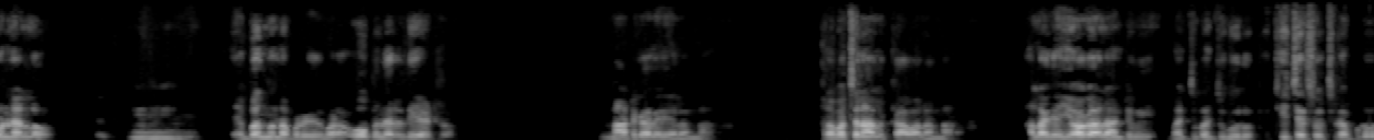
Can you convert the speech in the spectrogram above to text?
రెండు నెలల్లో ఇబ్బంది ఉన్నప్పటికీ కూడా ఓపెన్ ఎయిర్ థియేటర్ నాటకాలు వేయాలన్నా ప్రవచనాలకు కావాలన్నా అలాగే యోగా లాంటివి మంచి మంచి గురు టీచర్స్ వచ్చినప్పుడు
